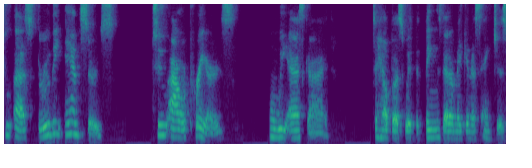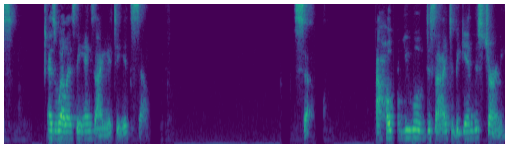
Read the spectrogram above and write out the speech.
to us through the answers to our prayers when we ask God to help us with the things that are making us anxious, as well as the anxiety itself. So, I hope you will decide to begin this journey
